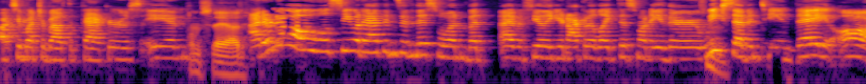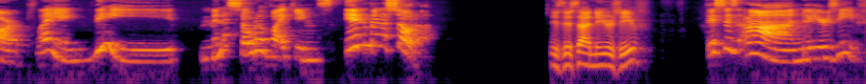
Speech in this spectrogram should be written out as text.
talk too much about the Packers. And I'm sad. I don't know. We'll see what happens in this one, but I have a feeling you're not going to like this one either. Hmm. Week 17, they are playing the Minnesota Vikings in Minnesota. Is this on New Year's Eve? This is on New Year's Eve.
